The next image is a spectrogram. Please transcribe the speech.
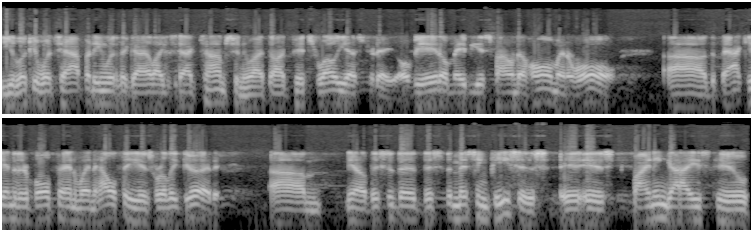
You look at what's happening with a guy like Zack Thompson, who I thought pitched well yesterday. Oviedo maybe has found a home and a role. Uh, the back end of their bullpen, when healthy, is really good. Um, you know, this is the this is the missing pieces is finding guys to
